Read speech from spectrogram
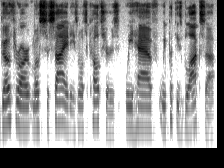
go through our most societies, most cultures, we have we put these blocks up.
